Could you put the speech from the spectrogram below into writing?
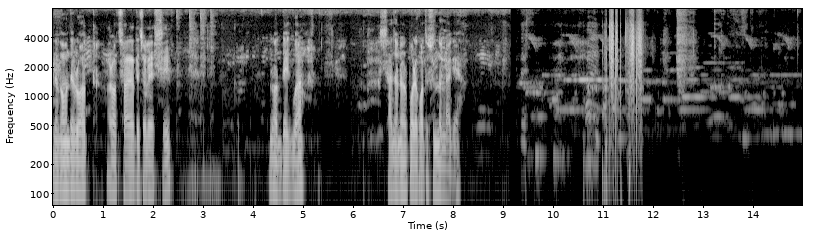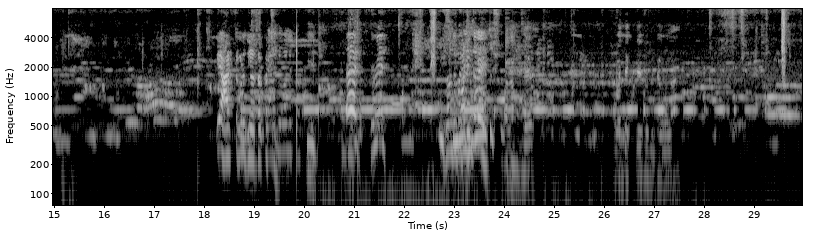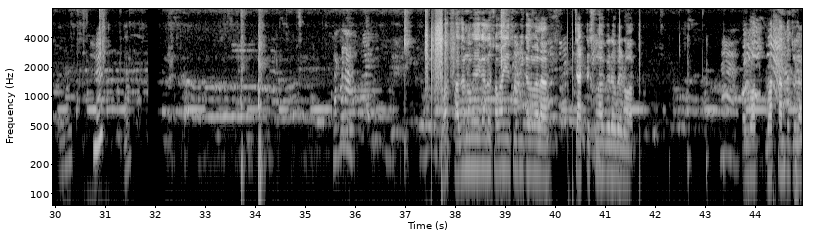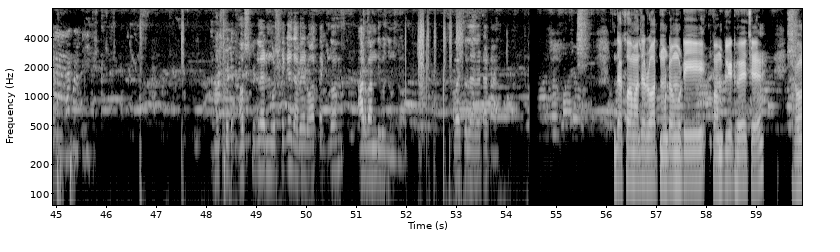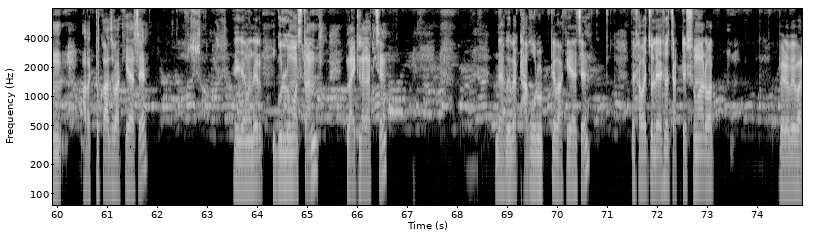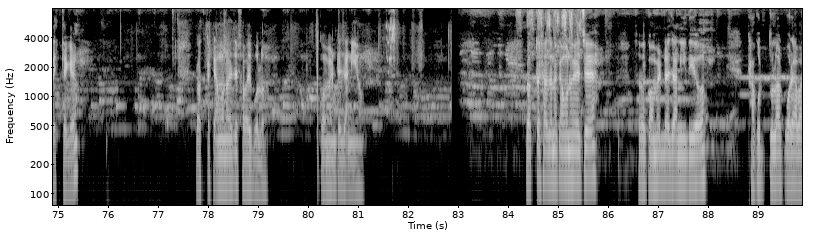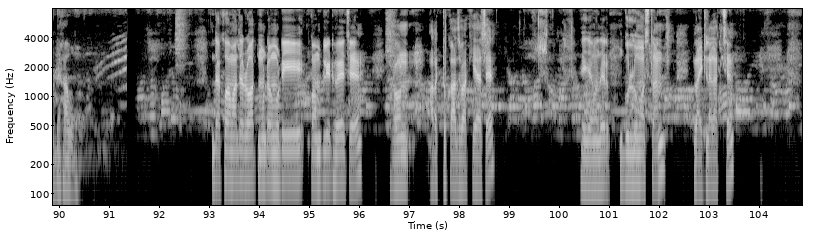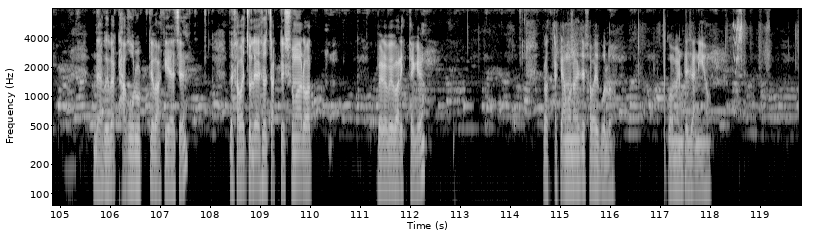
দেখো আমাদের রথ রথ সাজাতে চলে এসেছি। রথ দেখবা সাজানোর পরে কত সুন্দর লাগে। দেখতে এসো রথ সাজানো হয়ে গেল সবাই এসো বিকালবেলা চারটের সময় বেরোবে রথ। রথ রথ টানতে চলে আসবে। হসপিটাল হসপিটালের মোড় থেকে যাবে রথ একদম আরবান্দি পর্যন্ত। সবাই চলে আসবে টাটা। দেখো আমাদের রথ মোটামুটি কমপ্লিট হয়েছে। এখন আর একটু কাজ বাকি আছে। এই যে আমাদের গুল্লু মস্তান, লাইট লাগাচ্ছে। দেখো, এবার ঠাকুর উঠতে বাকি আছে। তো সবাই চলে এসো, চারটের সময় রথ বেরোবে বাড়ির থেকে। রথটা কেমন হয়েছে সবাই বলো, কমেন্টে জানিও। রথটা সাজানো কেমন হয়েছে সবাই কমেন্টে জানিয়ে দিও। ঠাকুর তোলার পরে আবার দেখাবো। দেখো আমাদের রথ মোটামুটি কমপ্লিট হয়েছে। এখন আর একটু কাজ বাকি আছে। এই যে আমাদের গুল্লু মস্তান লাইট লাগাচ্ছে। দেখো এবার ঠাকুর উঠতে বাকি আছে। তো সবাই চলে এসো চারটের সময় রথ বেরোবে বাড়ির থেকে। রথটা কেমন হয়েছে সবাই বলো। কমেন্টে জানিও।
